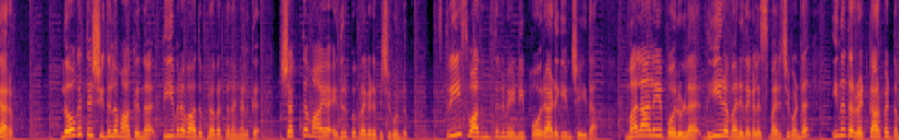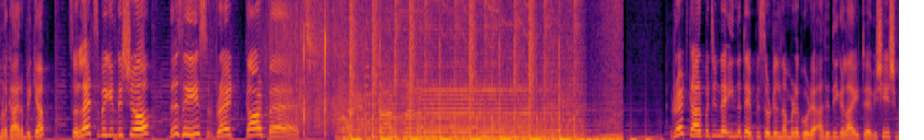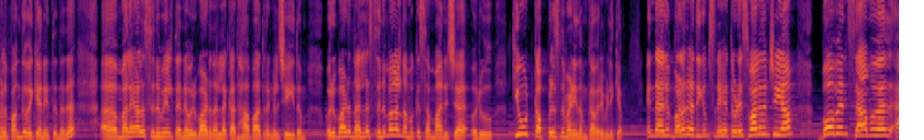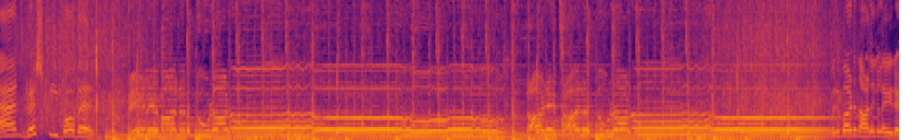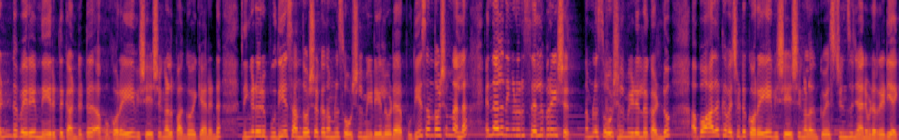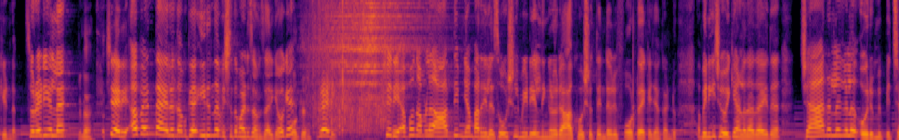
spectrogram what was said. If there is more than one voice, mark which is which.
Speaker 1: നമസ്കാരം. ലോകത്തെ ശിഥിലമാക്കുന്ന തീവ്രവാദ പ്രവർത്തനങ്ങൾക്ക് ശക്തമായ എതിർപ്പ് പ്രകടിപ്പിച്ചുകൊണ്ടും സ്ത്രീ സ്വാതന്ത്ര്യത്തിനു വേണ്ടി പോരാടുകയും ചെയ്ത മലാലയെ പോലുള്ള ധീര വനിതകളെ സ്മരിച്ചുകൊണ്ട് ഇന്നത്തെ റെഡ് കാർപ്പറ്റ് നമ്മൾക്ക് ആരംഭിക്കാം. So let's begin the show this is red carpet red കാർപ്പറ്റിന്റെ ഇന്നത്തെ എപ്പിസോഡിൽ നമ്മുടെ കൂടെ അതിഥികളായിട്ട് വിശേഷങ്ങൾ പങ്കുവയ്ക്കാൻ എത്തുന്നത് മലയാള സിനിമയിൽ തന്നെ ഒരുപാട് നല്ല കഥാപാത്രങ്ങൾ ചെയ്തും ഒരുപാട് നല്ല സിനിമകൾ നമുക്ക് സമ്മാനിച്ച ഒരു ക്യൂട്ട് കപ്പിൾസ് എന്ന് വേണമെങ്കിൽ നമുക്ക് അവരെ വിളിക്കാം. എന്തായാലും വളരെയധികം സ്നേഹത്തോടെ സ്വാഗതം ചെയ്യാം. Boban Samuel and Reshmi Boban. നാളുകളായി രണ്ടുപേരെയും നേരിട്ട് കണ്ടിട്ട് അപ്പോൾ കുറേ വിശേഷങ്ങൾ പങ്കുവയ്ക്കാനുണ്ട്. നിങ്ങളുടെ ഒരു പുതിയ സന്തോഷമൊക്കെ നമ്മൾ സോഷ്യൽ മീഡിയയിലൂടെ പുതിയ സന്തോഷം എന്നല്ല എന്നാലും നിങ്ങളുടെ ഒരു സെലിബ്രേഷൻ നമ്മൾ സോഷ്യൽ മീഡിയയിൽ കണ്ടു. അപ്പോൾ അതൊക്കെ വെച്ചിട്ട് കുറേ വിശേഷങ്ങളും ക്വസ്റ്റ്യൻസും ഞാനിവിടെ റെഡി ആക്കിയിട്ടുണ്ട്. സോ റെഡി അല്ലേ? ശരി അപ്പൊ എന്തായാലും നമുക്ക് ഇരുന്ന് വിശദമായിട്ട് സംസാരിക്കാം ഓക്കെ റെഡി ശരി അപ്പോൾ നമ്മൾ ആദ്യം ഞാൻ പറഞ്ഞില്ലേ സോഷ്യൽ മീഡിയയിൽ നിങ്ങളൊരു ആഘോഷത്തിന്റെ ഒരു ഫോട്ടോയൊക്കെ ഞാൻ കണ്ടു. അപ്പോൾ എനിക്ക് ചോദിക്കാനുള്ളത് അതായത് ചാനലുകൾ ഒരുമിപ്പിച്ച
